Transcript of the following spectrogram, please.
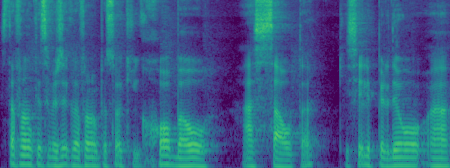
está falando que esse versículo está falando uma pessoa que rouba ou assalta, que se ele perdeu a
